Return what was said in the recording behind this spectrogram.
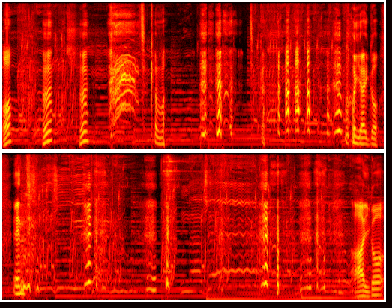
어? 응? 응? 잠깐만. 잠깐 뭐야 이거. 엔딩. 아 이거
